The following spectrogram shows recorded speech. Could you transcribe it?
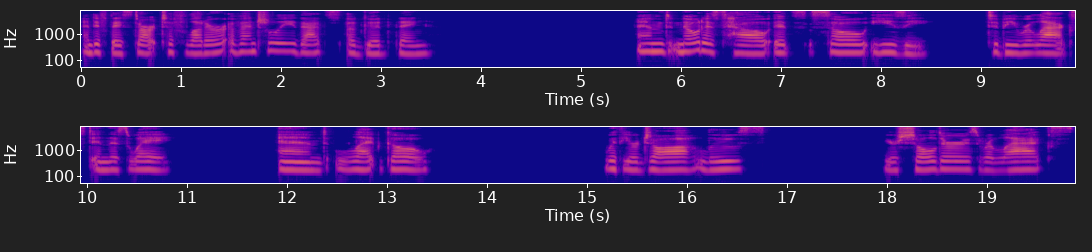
And if they start to flutter eventually, that's a good thing. And notice how it's so easy to be relaxed in this way and let go with your jaw loose, your shoulders relaxed,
